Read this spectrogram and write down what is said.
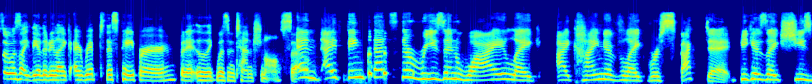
so it was like the other day, like I ripped this paper, but it like was intentional. So And I think that's the reason why, like, I kind of like respect it because, like, she's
